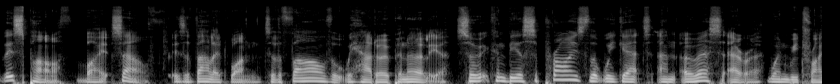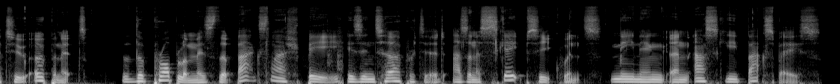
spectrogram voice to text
This path, by itself, is a valid one to the file that we had open earlier, so it can be a surprise that we get an OS error when we try to open it. The problem is that backslash b is interpreted as an escape sequence, meaning an ASCII backspace.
